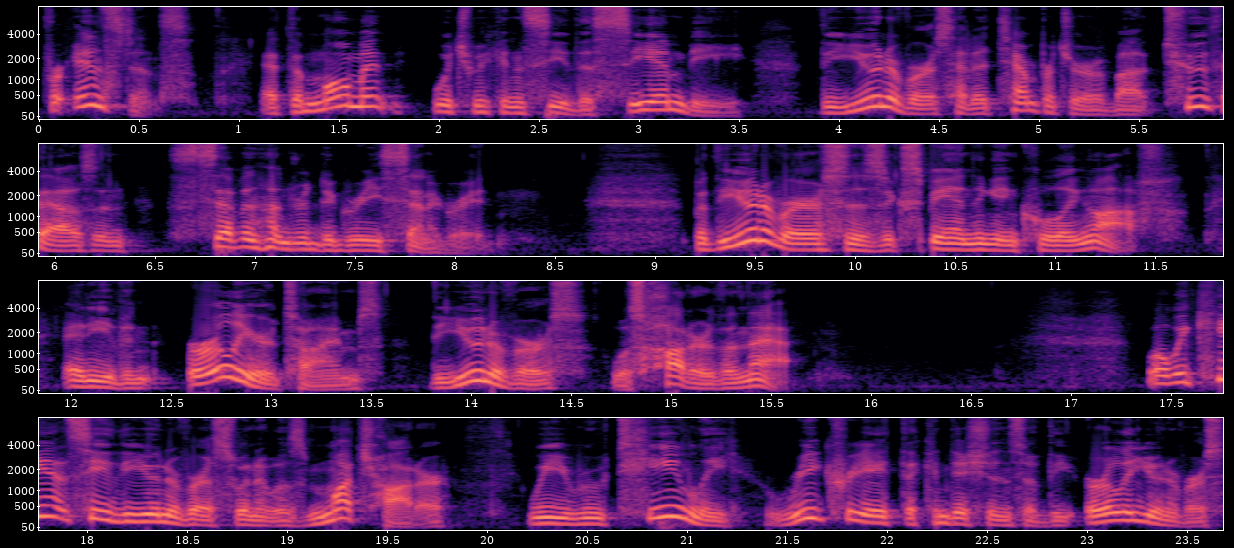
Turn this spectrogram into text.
For instance, at the moment which we can see the CMB, the universe had a temperature of about 2,700 degrees centigrade. But the universe is expanding and cooling off. At even earlier times, the universe was hotter than that. Well, we can't see the universe when it was much hotter. We routinely recreate the conditions of the early universe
